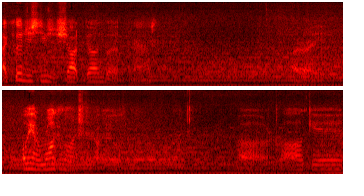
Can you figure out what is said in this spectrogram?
I could just use a shotgun, but nah. Alright. Oh yeah, rocket launcher. Okay, hold on. Uh, rocket.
